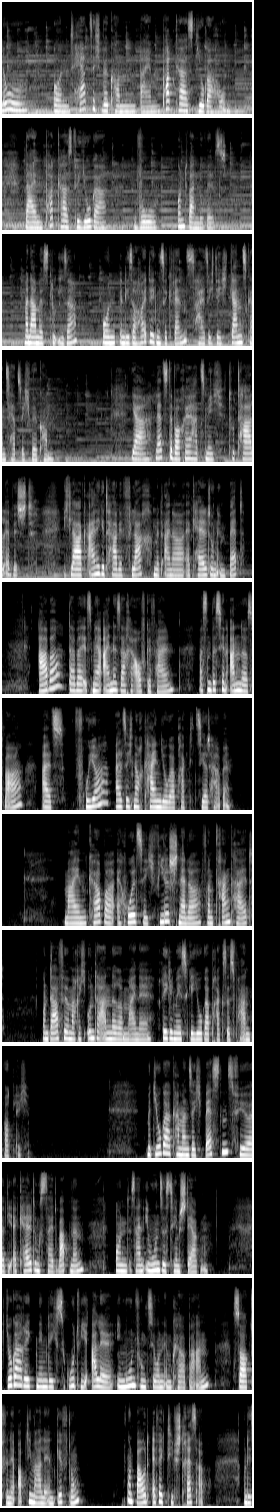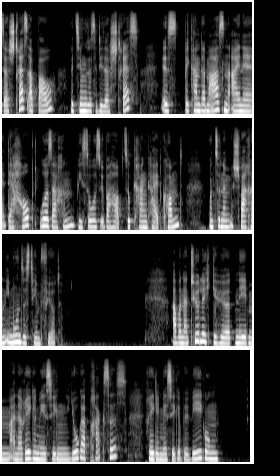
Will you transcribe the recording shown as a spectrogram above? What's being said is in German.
Hallo und herzlich willkommen beim Podcast Yoga Home. Dein Podcast für Yoga, wo und wann du willst. Mein Name ist Luisa und in dieser heutigen Sequenz heiße ich dich ganz, ganz herzlich willkommen. Ja, letzte Woche hat es mich total erwischt. Ich lag einige Tage flach mit einer Erkältung im Bett, aber dabei ist mir eine Sache aufgefallen, was ein bisschen anders war als früher, als ich noch kein Yoga praktiziert habe. Mein Körper erholt sich viel schneller von Krankheit und dafür mache ich unter anderem meine regelmäßige Yoga-Praxis verantwortlich. Mit Yoga kann man sich bestens für die Erkältungszeit wappnen und sein Immunsystem stärken. Yoga regt nämlich so gut wie alle Immunfunktionen im Körper an, sorgt für eine optimale Entgiftung und baut effektiv Stress ab. Und dieser Stressabbau bzw. dieser Stress ist bekanntermaßen eine der Hauptursachen, wieso es überhaupt zu Krankheit kommt und zu einem schwachen Immunsystem führt. Aber natürlich gehört neben einer regelmäßigen Yoga-Praxis, regelmäßige Bewegung,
